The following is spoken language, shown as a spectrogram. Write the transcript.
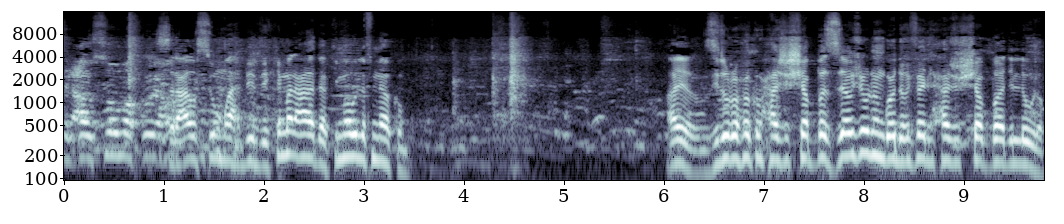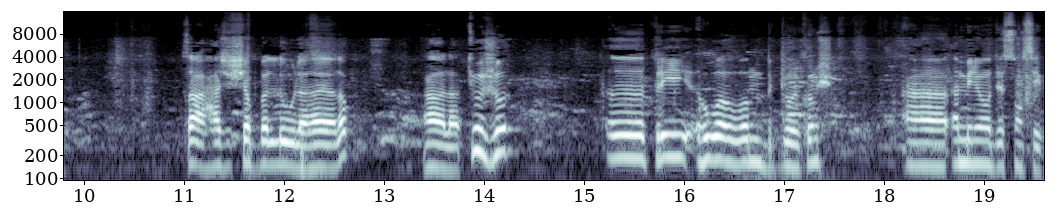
سلعة وسومة خويا السلعة والسومه حبيبي. كيما العادة كيما ولفناكم. ايوا زيدوا روحكم حاجة الشابه الزوجة ولا نقعدوا غير في هذه الحاجة الشابة هذه الأولى؟ صح حاجة الشابة الأولى هذا. هلا توجور آه بري هو هو ما لكمش 1 مليون 250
